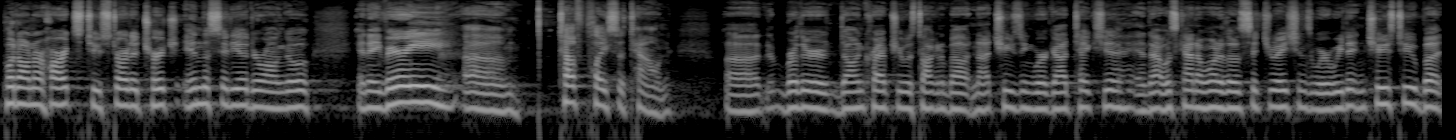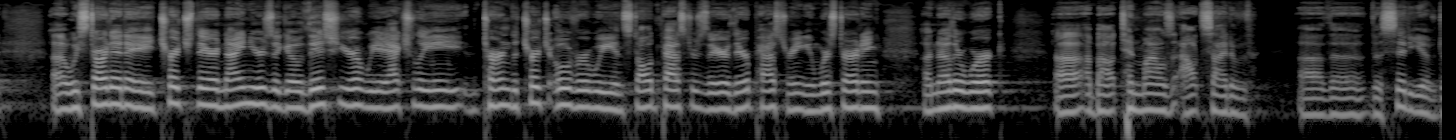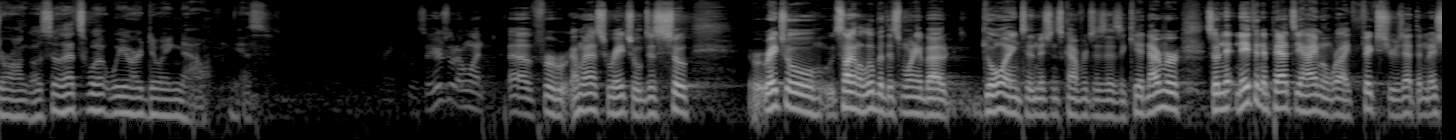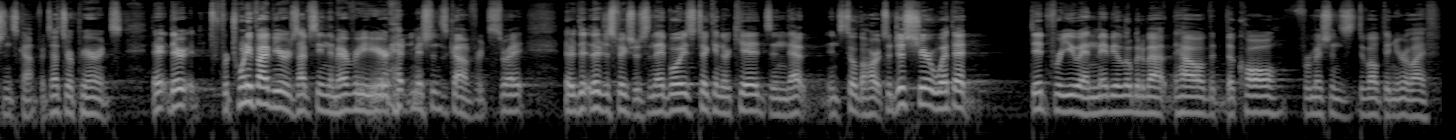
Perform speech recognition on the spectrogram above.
put on our hearts to start a church in the city of Durango in a very um, tough place of town. Uh, Brother Don Crabtree was talking about not choosing where God takes you, and that was kind of one of those situations where we didn't choose to, but uh, we started a church there nine years ago. This year, we actually turned the church over. We installed pastors there. They're pastoring, and we're starting another work uh, about 10 miles outside of uh, the, the city of Durango. So that's what we are doing now. Yes. All right, cool. So here's what I want uh, for, I'm going to ask Rachel, just so Rachel was talking a little bit this morning about going to the missions conferences as a kid. And I remember, so Nathan and Patsy Hyman were like fixtures at the missions conference. That's their parents. They're, they're, for 25 years, I've seen them every year at missions conference, right? They're, they're just fixtures. And they've always taken their kids, and that instilled the heart. So just share what that did for you and maybe a little bit about how the, the call for missions developed in your life.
